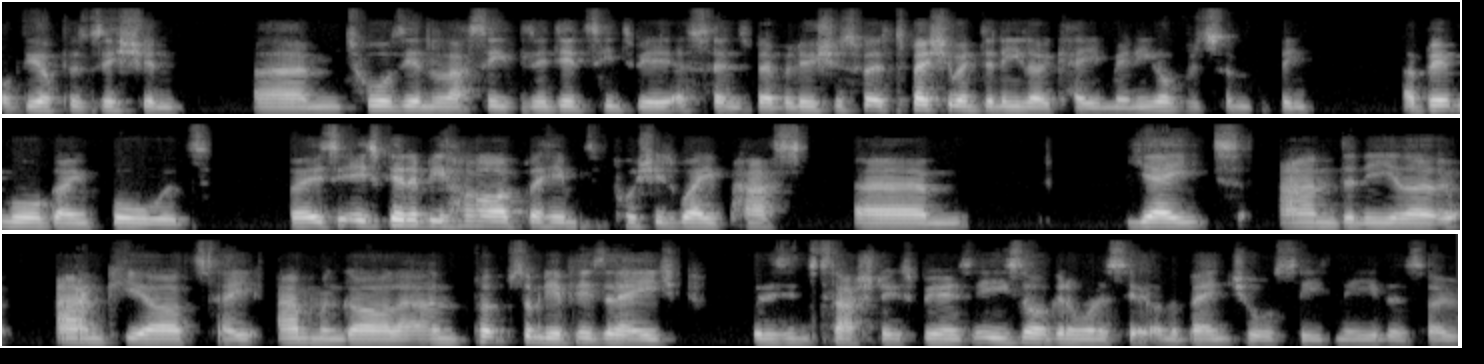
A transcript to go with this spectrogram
of the opposition. Um, towards the end of last season, it did seem to be a sense of evolution, especially when Danilo came in. He offered something a bit more going forwards but it's, it's going to be hard for him to push his way past um, Yates and Danilo and Kouyaté and Mangala and put somebody of his age with his international experience. He's not going to want to sit on the bench all season either. So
